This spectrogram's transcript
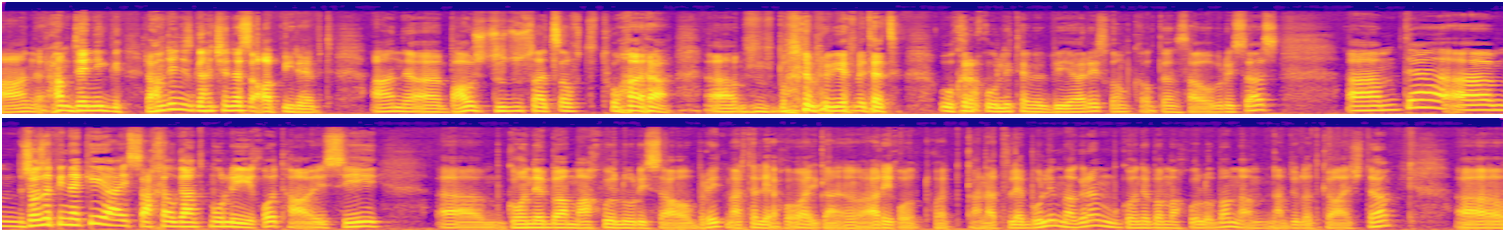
ან რამდენი რამდენის გაჩენას აპირებთ, ან ბავშვ ძუძუს აწევთ თუ არა. ბუნებრივია მეტად უხრახული თემები არის ხომ ქალთან საუბრისას. და ჟოზეფინა კი აი სახელგანთმული იყო თავისი გონება מחველური საუბრით, მართალია ხო აი არისო თქვა განათლებული, მაგრამ გონება מחველობა ნამდვილად გააჩნდა. აა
